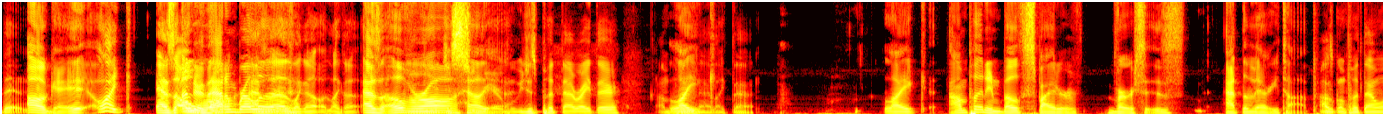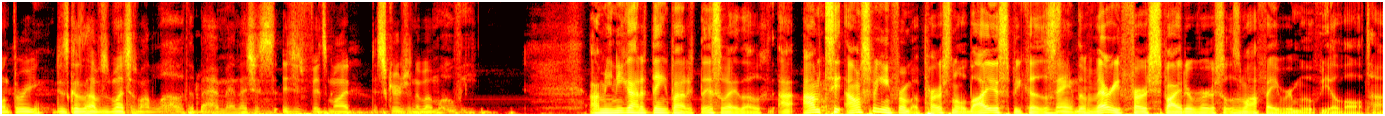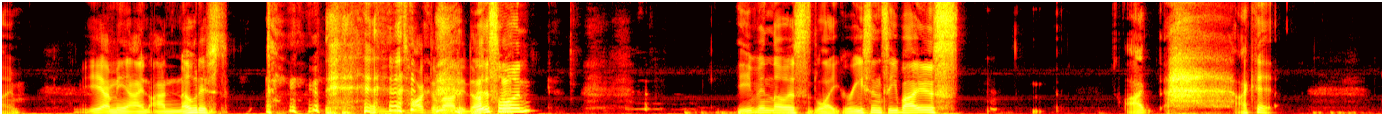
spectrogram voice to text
Then Okay, it- like as under overall, that umbrella, as, as like a like a as an overall, just hell superhero yeah. movie, just put that right there. I'm Like- that like that. Like I'm putting both Spider verses at the very top. I was gonna put that one three, just because I have as much as I love the Batman, that just it just fits my description of a movie. I mean, you got to think about it this way, though. I, I'm t- I'm speaking from a personal bias because Same. the very first Spider Verse was my favorite movie of all time. Yeah, I mean, I I noticed. you talked about it. this one, even though it's like recency bias, I I could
